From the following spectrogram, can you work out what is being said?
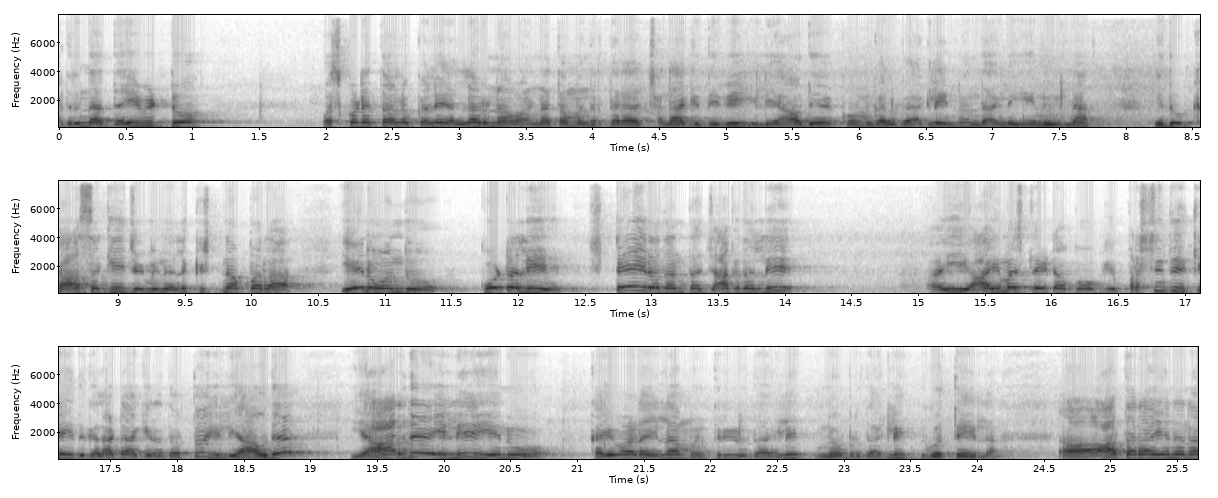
ಅದರಿಂದ ದಯವಿಟ್ಟು ಹೊಸಕೋಟೆ ತಾಲೂಕಲ್ಲಿ ಎಲ್ಲರೂ ನಾವು ಅಣ್ಣ ತಮ್ಮಂದ್ರ ಥರ ಚೆನ್ನಾಗಿದ್ದೀವಿ. ಇಲ್ಲಿ ಯಾವುದೇ ಕೋಮುಗಲಭೆ ಆಗಲಿ ಇನ್ನೊಂದಾಗಲಿ ಏನೂ ಇಲ್ಲ. ಇದು ಖಾಸಗಿ ಜಮೀನಲ್ಲಿ ಕೃಷ್ಣಪ್ಪರ ಏನು ಒಂದು ಕೋಟಲ್ಲಿ ಸ್ಟೇ ಇರೋದಂಥ ಜಾಗದಲ್ಲಿ ಈ ಐಮಸ್ ಲೈಟಾಗಿ ಹೋಗಿ ಪ್ರಶ್ನಿಸಿದಕ್ಕೆ ಇದು ಗಲಾಟೆ ಆಗಿರೋದು ಹೊರತು ಇಲ್ಲಿ ಯಾವುದೇ ಯಾರದೇ ಇಲ್ಲಿ ಏನು ಕೈವಾಡ ಇಲ್ಲ ಮಂತ್ರಿಗಳದ್ದಾಗಲಿ ಇನ್ನೊಬ್ರದ್ದಾಗಲಿ ಗೊತ್ತೇ ಇಲ್ಲ. ಆ, ಥರ ಏನೇನ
